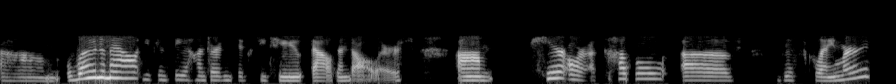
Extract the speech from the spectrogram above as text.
um, loan amount, you can see $162,000. Um, here are a couple of disclaimers.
